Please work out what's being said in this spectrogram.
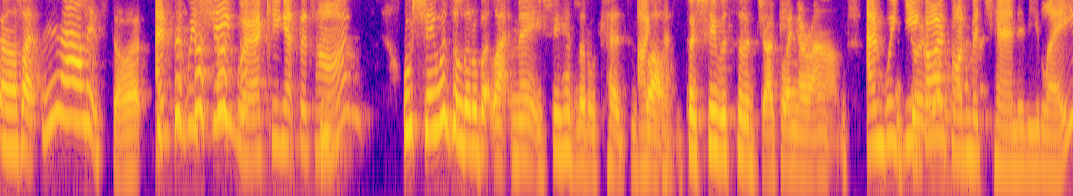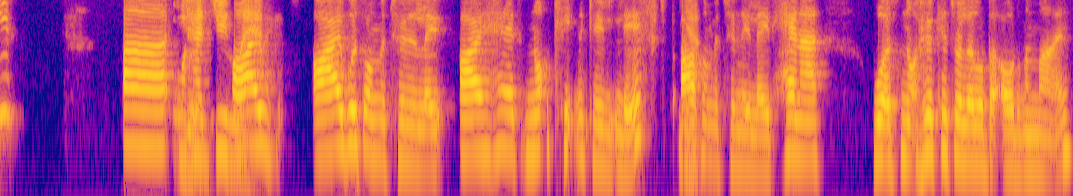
And I was like, nah, let's do it. And so was she working at the time? Well, she was a little bit like me. She had little kids as okay. well. So she was sort of juggling around. And were you guys on maternity leave? Uh, or yes. had you left? I, I was on maternity leave. I had not technically left. Yeah. I was on maternity leave. Hannah was not, her kids were a little bit older than mine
